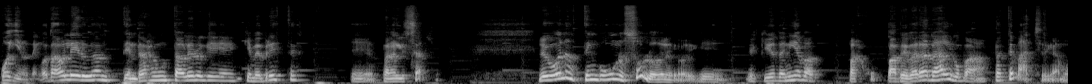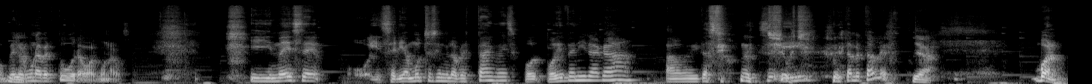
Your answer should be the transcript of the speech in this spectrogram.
oye, no tengo tablero, Iván, ¿tendrás algún tablero que, que me prestes eh, para analizar? Le digo, bueno, tengo uno solo, le digo, que, el que yo tenía para preparar algo para este match, digamos, ver alguna apertura o alguna cosa. Y me dice, oye, sería mucho si me lo prestáis, me dice, "¿Po- ¿podéis venir acá a mi habitación y prestarme el tablero? Ya. Bueno,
